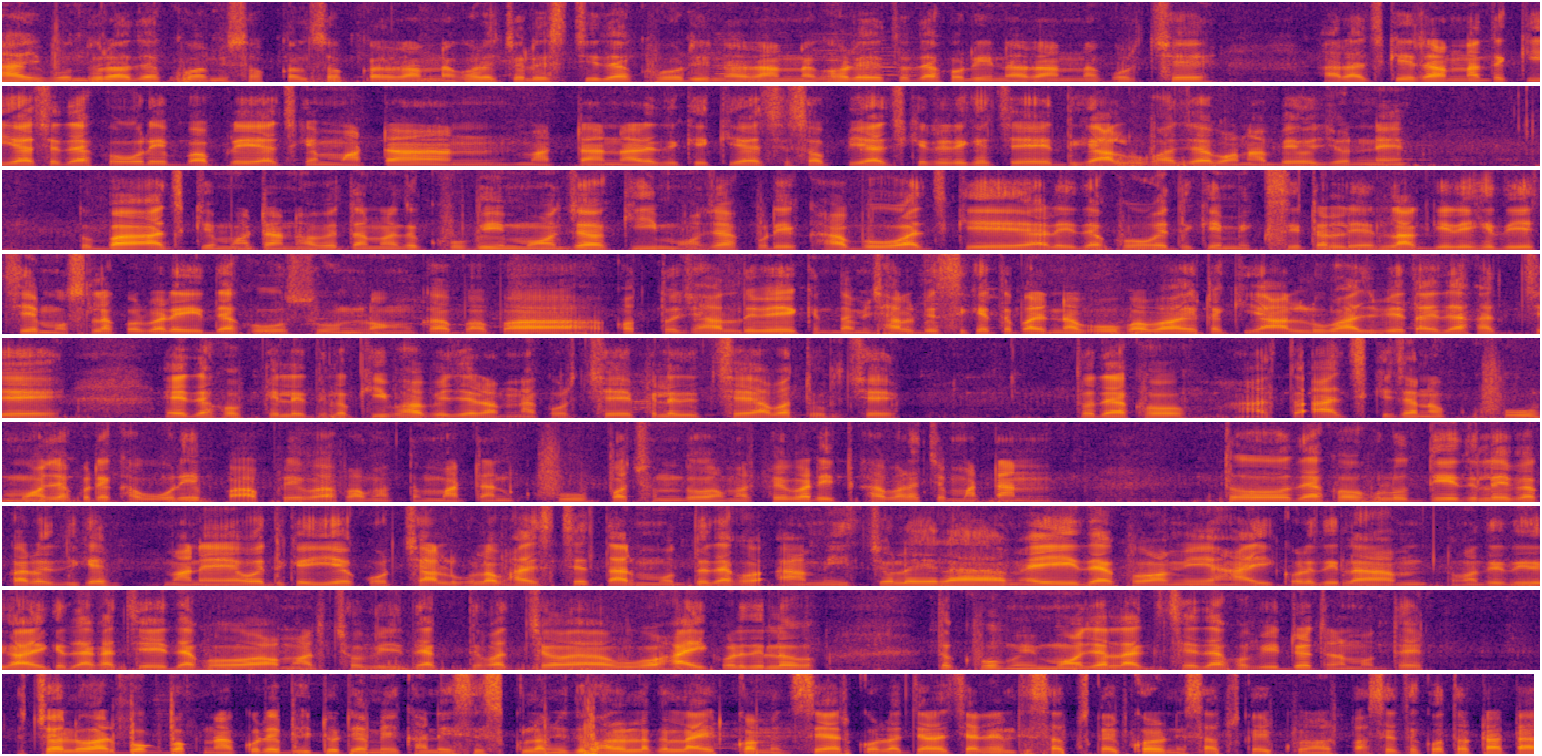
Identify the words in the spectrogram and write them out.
High বন্ধুরা, দেখো আমি সকাল সকাল রান্নাঘরে চলে এসেছি। দেখো রিনা রান্নাঘরে, তো দেখো রিনা রান্না করছে। আর আজকে রান্নাতে কি আছে দেখো? ওরে বাপরে, আজকে মাটন মাটন, আর এদিকে কি আছে? সব পেঁয়াজ কেটে রেখেছে। এদিকে আলু ভাজা বানাবে ওই জন্যে। তো বা আজকে মাটন হবে, তার মানে তো খুবই মজা, কি মজা করে খাব আজকে। আর এই দেখো, এদিকে মিক্সিটা লাগিয়ে রেখে দিয়েছে, মশলা করবার। এই দেখো, রসুন, লঙ্কা, বাবা, কত ঝাল দেবে, কিন্তু আমি ঝাল বেশি খেতে পারি না। ও বাবা, এটা কি আলু ভাজবে? তাই দেখাচ্ছে। এই দেখো, ফেলে দিল, কীভাবে যে রান্না করছে, ফেলে দিচ্ছে, আবার তুলছে। তো দেখো তো আজকে যেন খুব মজা করে খাব। ওরে বাপ রে বাপ, আমার তো মাটন খুব পছন্দ। আমার ফেভারিট খাবার হচ্ছে মাটন তো দেখো হলুদ দিয়ে দিলে বেকার ওইদিকে। মানে ওইদিকে ইয়ে করছে, আলুগুলো ভাজছে, তার মধ্যে দেখো আমি চলে এলাম। এই দেখো আমি হাই করে দিলাম। তোমাদের দিদি গাইকে দেখাচ্ছে, এই দেখো আমার ছবি দেখতে পাচ্ছ, ও হাই করে দিল। তো খুবই মজা লাগছে দেখো ভিডিওটার মধ্যে। চলো আর বক বক না করে ভিডিওটি আমি এখানেই শেষ করলাম। যদি ভালো লাগে লাইক, কমেন্ট শেয়ার করো। আর যারা চ্যানেলটি সাবস্ক্রাইব করনি, সাবস্ক্রাইব করো। আর পাশে থেকো তো, টাটা।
